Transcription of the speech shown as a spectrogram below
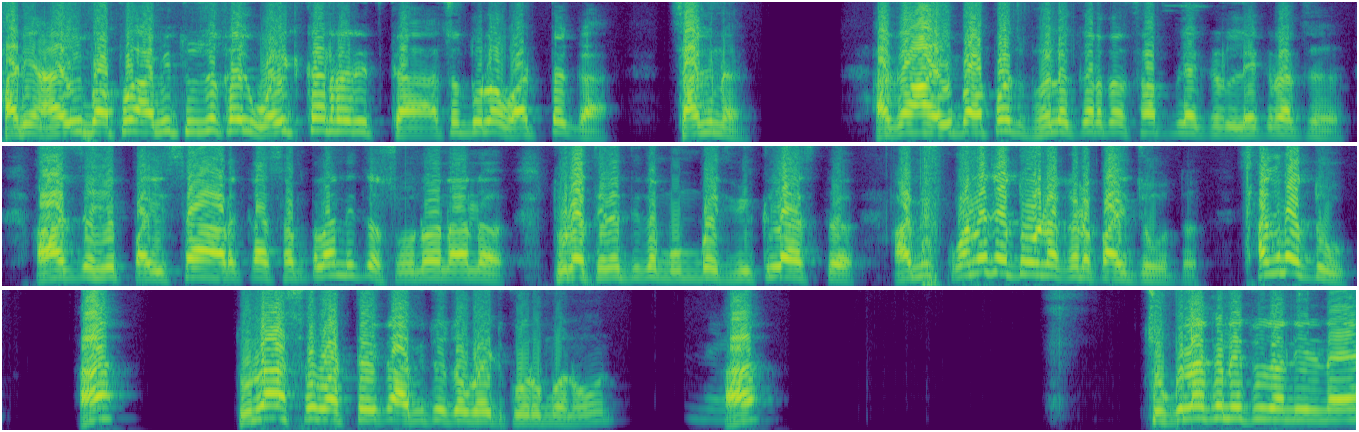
आणि आई बाप आम्ही तुझं काही वाईट करणार आहेत का? असं तुला वाटतं का? सांग ना. अगं आई बापच भलं करतात आपल्या लेकराचं. आज जर हे पैसा अडका संपला नाही तर सोनं नाणं. तुला तिला तिथं मुंबईत विकलं असतं. आम्ही कोणाच्या तोंडाकडे पाहिजे होतं? सांग ना तू. हा? तुला असं वाटतंय का आम्ही तुझं वाईट करू म्हणून. हा? चुकला का नाही तुझा निर्णय?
